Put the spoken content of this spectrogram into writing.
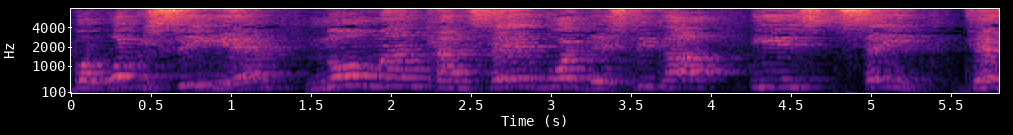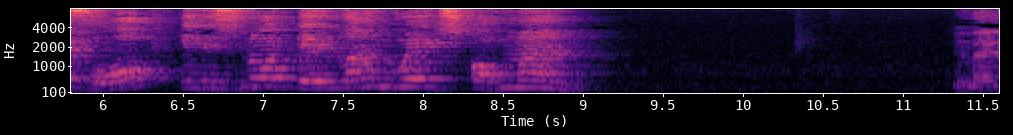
But what we see here, no man can say what the speaker is saying. Therefore, it is not a language of man. Amen.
